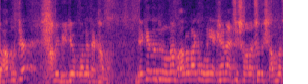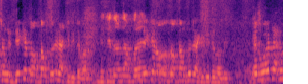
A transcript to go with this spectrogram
বাহাদুরকে আমি ভিডিও কলে দেখাবো। দেখে যদি ওনার ভালো লাগে উনি এখানে আসি সরাসরি সামনাসামনি দেখে দরদাম করে রাখি দিতে পারবে। দেখে দরদাম করে দেখে দরদাম করে রাখি দিতে পারবে। এর ওয়েট এখন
